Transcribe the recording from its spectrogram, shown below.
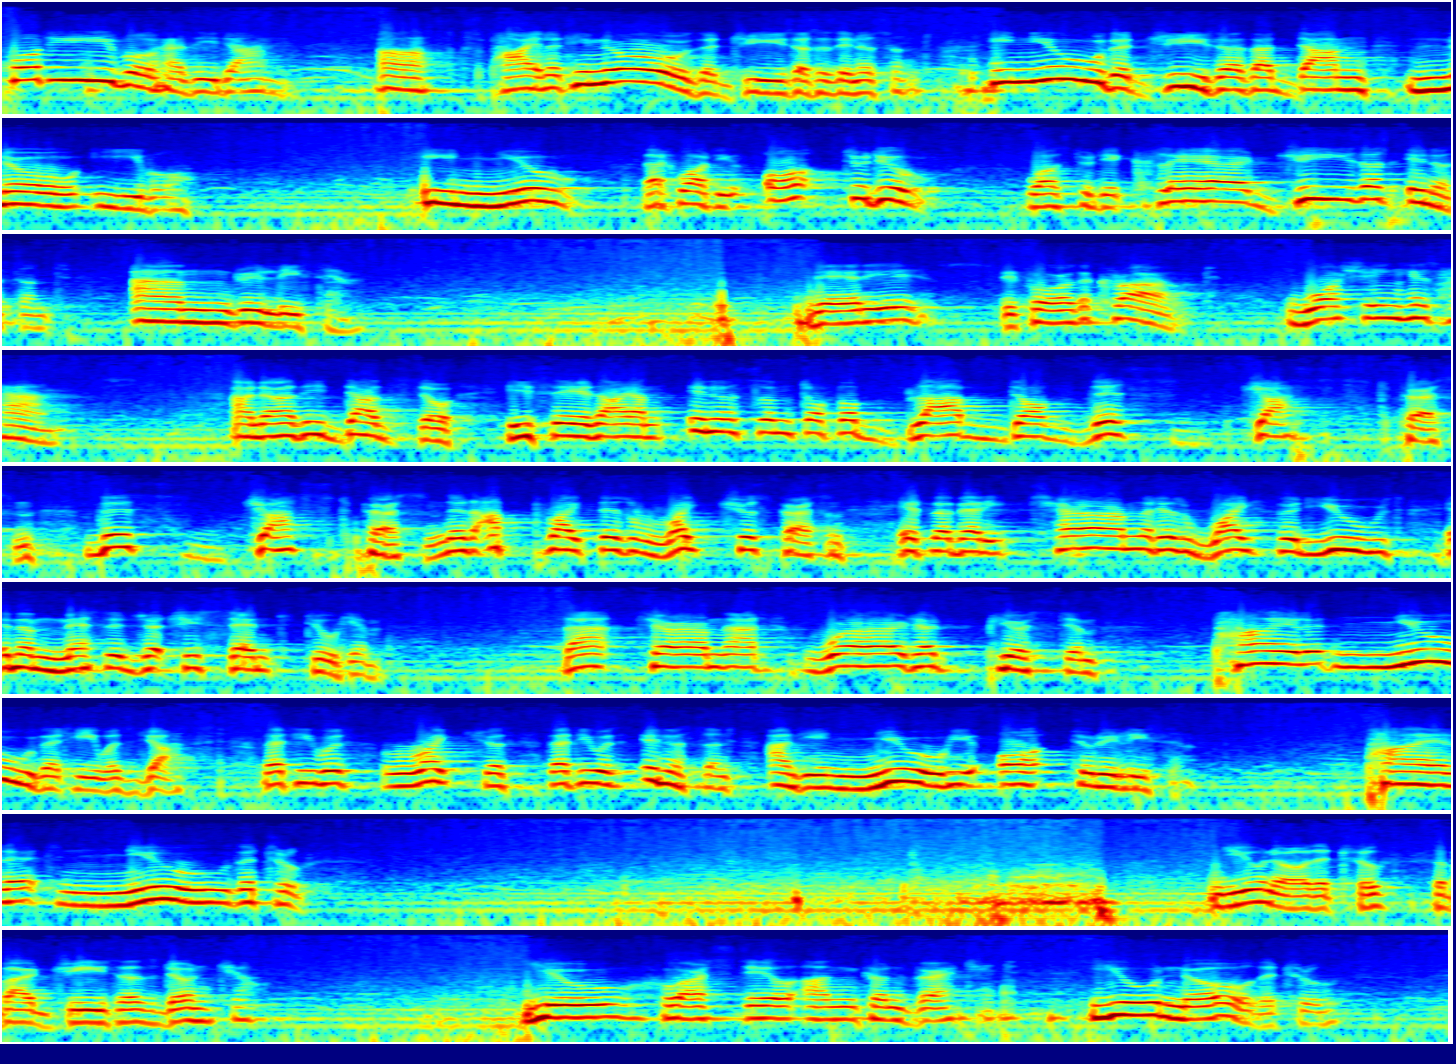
What evil has he done? asks Pilate. He knows that Jesus is innocent. He knew that Jesus had done no evil. He knew that what he ought to do was to declare Jesus innocent and release him. There he is before the crowd, washing his hands. And as he does so, he says, I am innocent of the blood of this just person, this just person, this upright, this righteous person. It's the very term that his wife had used in the message that she sent to him. That term, that word had pierced him. Pilate knew that he was just, that he was righteous, that he was innocent, and he knew he ought to release him. Pilate knew the truth. You know the truth about Jesus, don't you? You who are still unconverted, you know the truth.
